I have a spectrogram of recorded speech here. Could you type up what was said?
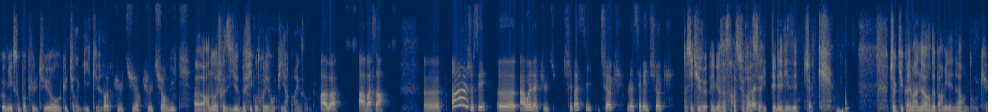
comics ou pop culture ou culture geek. Pop culture, culture geek. Ah, Arnaud a choisi Buffy contre les vampires, par exemple. Ah bah, ah bah ça. Euh, ah, je sais. Ah ouais, la culture. Je sais pas si Chuck, la série de Chuck. Si tu veux, eh bien, ça sera sur la série télévisée Chuck. Chuck qui est quand même un nerd parmi les nerds, donc...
